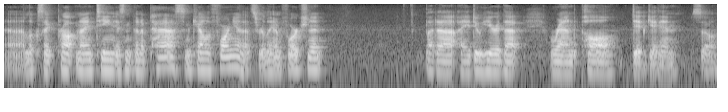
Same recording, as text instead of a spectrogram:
Uh, looks like Prop 19 isn't going to pass in California. That's really unfortunate. But uh, I do hear that Rand Paul did get in, so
